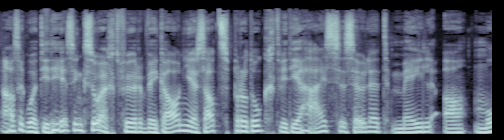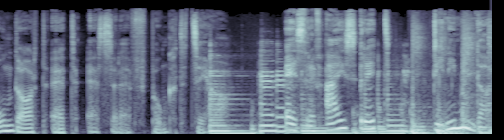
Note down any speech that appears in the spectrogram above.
Also gute Ideen sind gesucht für vegane Ersatzprodukte, wie die heißen sollen. Mail an mundart.srf.ch. SRF 1 redet Deine Mundart.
